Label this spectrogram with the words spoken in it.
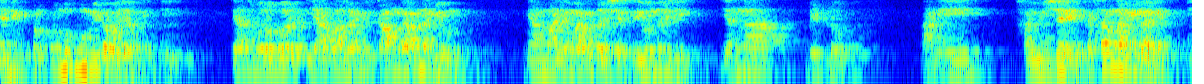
यांनी प्र- प्रमुख भूमिका बजावली. त्याचबरोबर या भागातील कामगारांना घेऊन मी माझे मार्गदर्शक देवेंद्रजी यांना भेटलो. आणि हा विषय कसा मार्गी लागेल.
